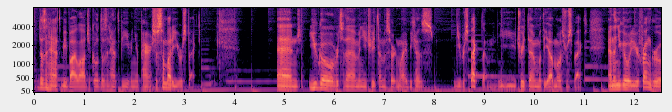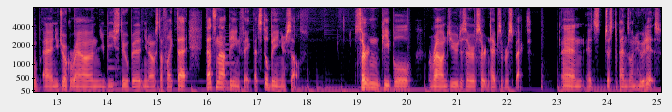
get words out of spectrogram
it doesn't have to be biological, it doesn't have to be even your parents, just somebody you respect. And you go over to them and you treat them a certain way because you respect them. You, treat them with the utmost respect. And then you go to your friend group and you joke around, you be stupid, you know, stuff like that. That's not being fake. That's still being yourself. Certain people around you deserve certain types of respect. And it just depends on who it is.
